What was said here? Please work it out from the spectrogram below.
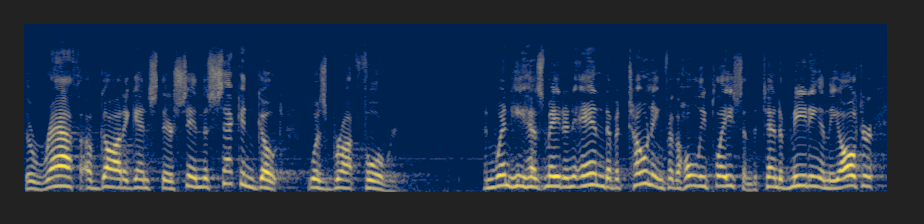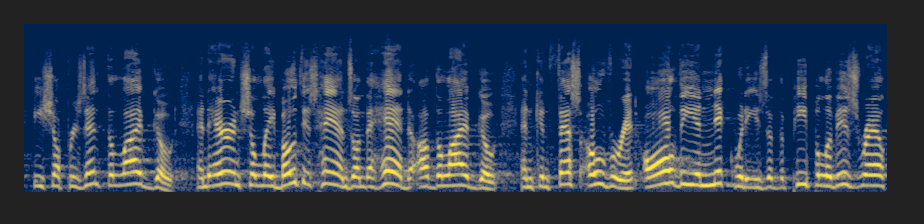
the wrath of God against their sin, the second goat was brought forward. And when he has made an end of atoning for the holy place and the tent of meeting and the altar, he shall present the live goat. And Aaron shall lay both his hands on the head of the live goat and confess over it all the iniquities of the people of Israel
